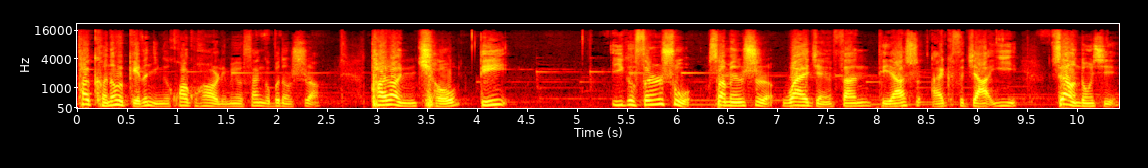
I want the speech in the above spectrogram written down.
它可能会给的你一个花括号，里面有三个不等式，它让你求第一。一个分数上面是 y 减三，底下是 x 加一这样东西，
